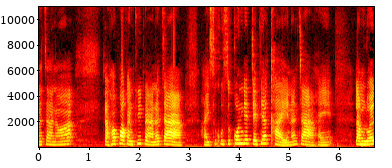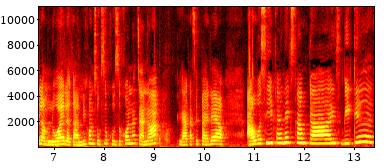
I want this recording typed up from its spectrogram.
นะจ๊ะเนาะกับพ่อพอกันคลิปหน้านะจ๊ะให้สุขุสุขคนอย่าเจ็บอย่าไข่นะจ๊ะให้ลำรวยลำรวยแล้วก็มีความสุขสุขุสุขคนนะจ๊ะเนาะพีดาก็สิไปแล้ว I will see you guys next time guys be good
